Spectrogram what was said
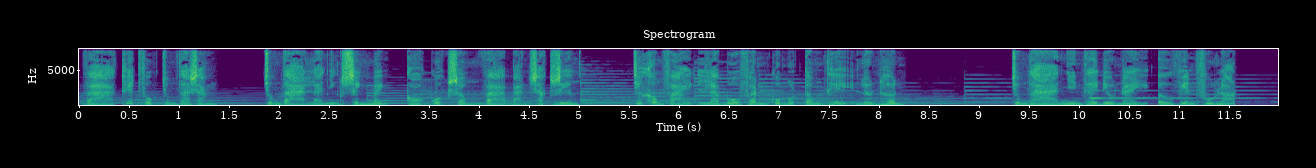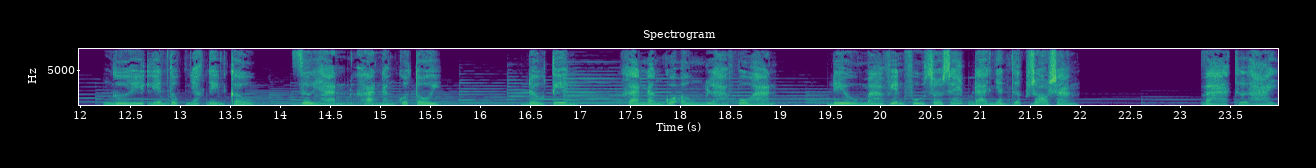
và thuyết phục chúng ta rằng chúng ta là những sinh mệnh có cuộc sống và bản sắc riêng, chứ không phải là bộ phận của một tổng thể lớn hơn. Chúng ta nhìn thấy điều này ở viện phù lót người liên tục nhắc đến câu, giới hạn khả năng của tôi. Đầu tiên, khả năng của ông là vô hạn, điều mà viện phù joseph đã nhận thức rõ ràng. Và thứ hai,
